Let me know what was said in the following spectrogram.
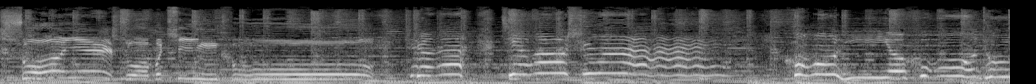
说也说不清楚。这就是爱，糊里又糊涂。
